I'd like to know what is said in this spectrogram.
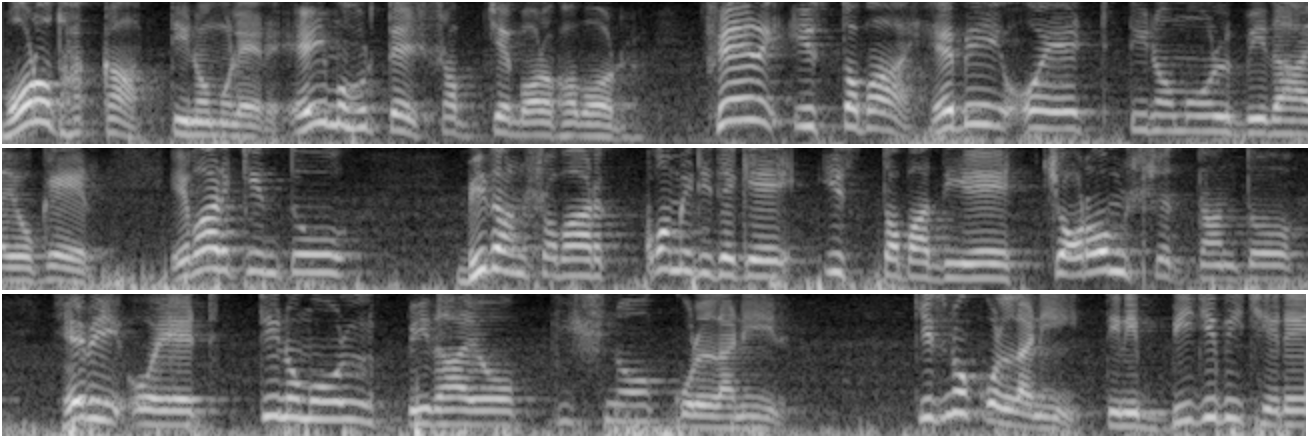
বড় ধাক্কা তৃণমূলের। এই মুহূর্তে সবচেয়ে বড় খবর, ফের ইস্তফা হেভি ওয়েট তৃণমূল বিধায়কের। এবার কিন্তু বিধানসভার কমিটি থেকে ইস্তফা দিয়ে চরম সিদ্ধান্ত হেভি ওয়েট তৃণমূল বিধায়ক কৃষ্ণ কল্যাণীর। কৃষ্ণ কল্যাণী, তিনি বিজেপি ছেড়ে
